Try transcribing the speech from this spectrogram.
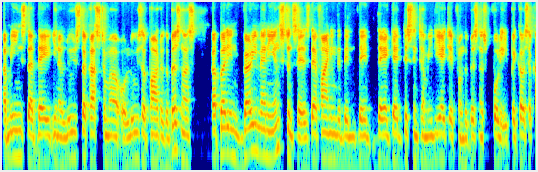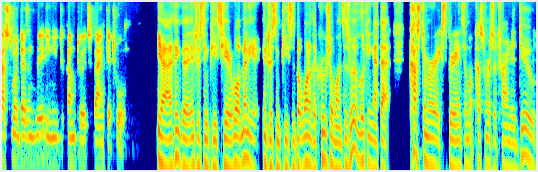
uh, means that they you know lose the customer or lose a part of the business, uh, but in very many instances, they're finding that they, they, they get disintermediated from the business fully because a customer doesn't really need to come to its bank at all. Yeah, I think the interesting piece here, well, many interesting pieces, but one of the crucial ones is really looking at that customer experience and what customers are trying to do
